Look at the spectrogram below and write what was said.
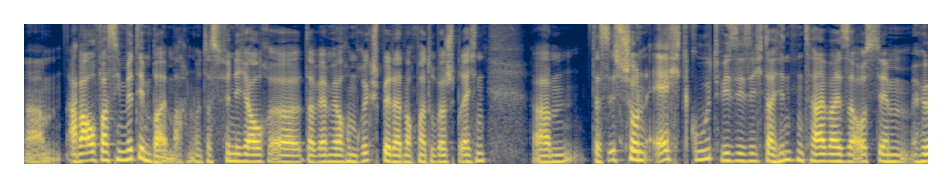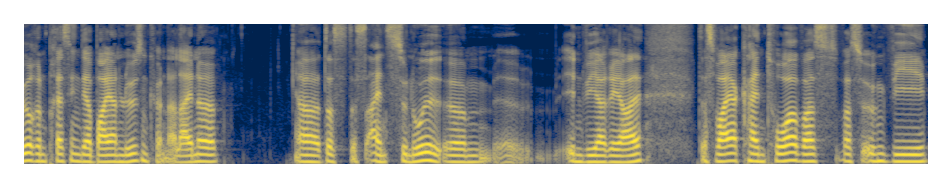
Ähm, aber auch, was sie mit dem Ball machen. Und das finde ich auch, äh, da werden wir auch im Rückspiel dann nochmal drüber sprechen. Ähm, das ist schon echt gut, wie sie sich da hinten teilweise aus dem höheren Pressing der Bayern lösen können. Alleine äh, das, das 1 zu 0 ähm, äh, in Villarreal, das war ja kein Tor, was, was irgendwie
